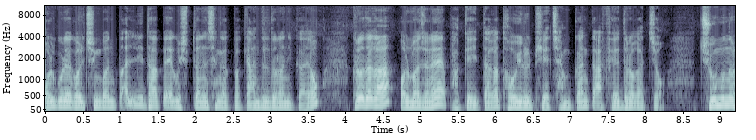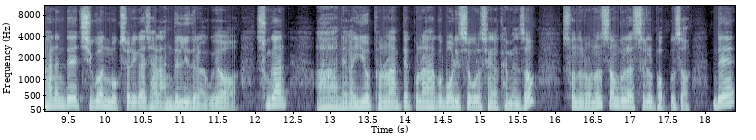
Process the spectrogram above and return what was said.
얼굴에 걸친 건 빨리 다 빼고 싶다는 생각밖에 안 들더라니까요. 그러다가 얼마 전에 밖에 있다가 더위를 피해 잠깐 카페에 들어갔죠. 주문을 하는데 직원 목소리가 잘 안 들리더라고요. 순간 아, 내가 이어폰을 안 뺐구나 하고 머릿속으로 생각하면서 손으로는 선글라스를 벗고서 네,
